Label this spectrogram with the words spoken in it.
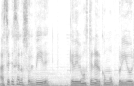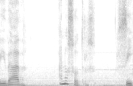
hace que se nos olvide que debemos tener como prioridad a nosotros. Sí,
